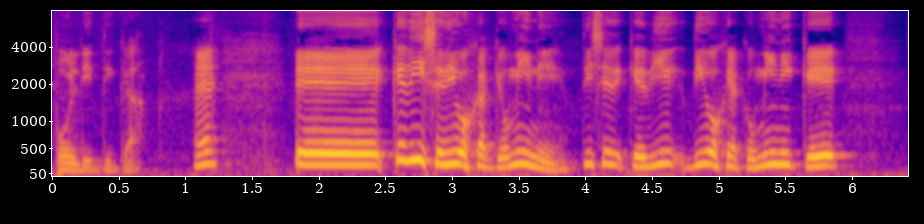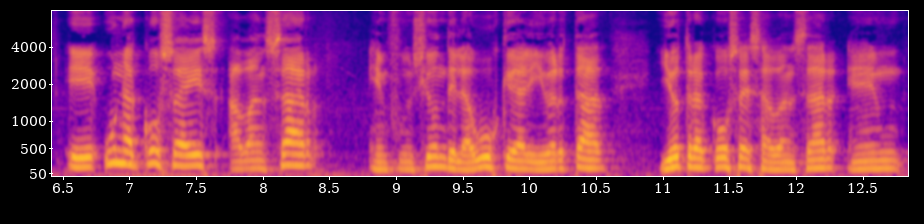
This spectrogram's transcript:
política. ¿eh? ¿Qué dice Diego Giacomini? Dice que Diego Giacomini que una cosa es avanzar en función de la búsqueda de libertad y otra cosa es avanzar en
